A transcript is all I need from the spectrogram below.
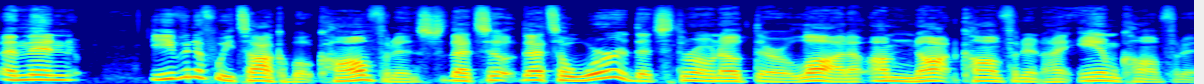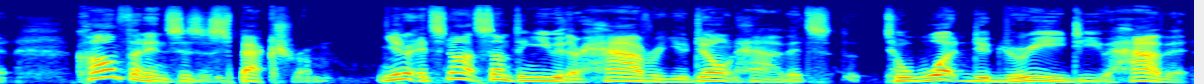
and then even if we talk about confidence that's a that's a word that's thrown out there a lot i'm not confident i am confident confidence is a spectrum you know it's not something you either have or you don't have it's to what degree do you have it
